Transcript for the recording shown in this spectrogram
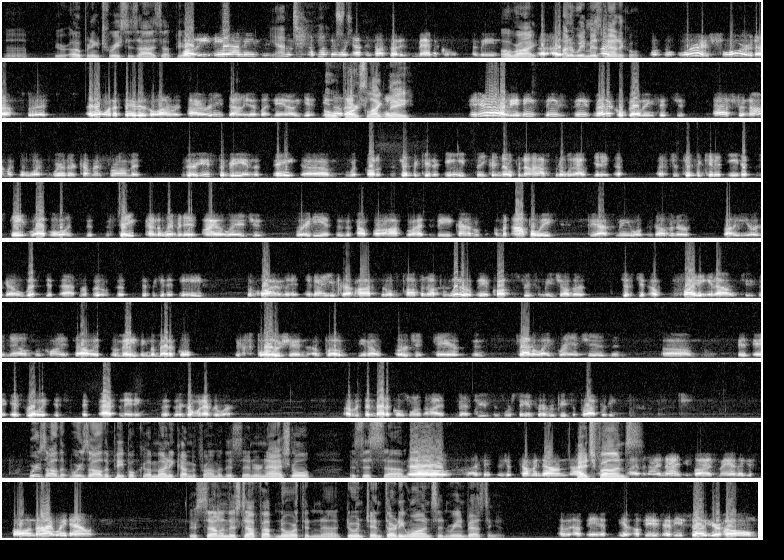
uh, you're opening Teresa's eyes up here. Well, yeah, I mean, Yeah, you know, one thing we haven't talked about is medical. I mean, oh, right. uh, How did we miss right. medical? w- w- we're in Florida, so there's, I don't want to say there's a lot of retirees down here, but you know, you, you know Old farts like me. Yeah, I mean these these these medical buildings, it's just astronomical what where they're coming from, and there used to be in the state um, what's called a certificate of need, so you couldn't open a hospital without getting a, a certificate of need at the state level, and the, the state kind of limited mileage and radiuses of how far a hospital had to be, kind of a, a monopoly, if you ask me. Well, the governor about a year ago lifted that, removed the certificate of need requirement, and now you've got hospitals popping up literally across the street from each other, just you know fighting it out tooth and nail for clientele. It's amazing the medical explosion of both you know urgent cares and satellite branches, and um, it, it, it's really it's it's fascinating. They're they're going everywhere. I would say medical is one of the highest and best uses we're seeing for every piece of property. Where's all the Where's all the people uh, money coming from? Is this international? Is this um, So I think they're just coming down. hedge funds? I ninety five, man. They're just following the highway down. They're selling their stuff up north and uh, doing 1031s and reinvesting it. I, I mean, if you know, if you if you sell your home,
